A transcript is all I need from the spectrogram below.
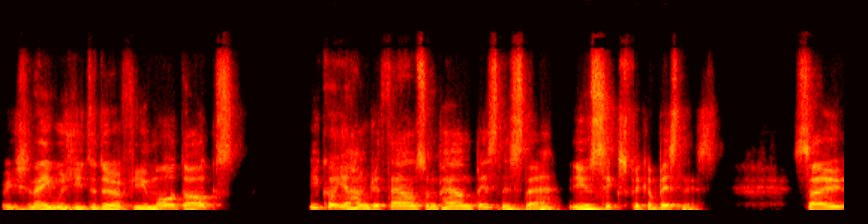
which enables you to do a few more dogs. You've got your hundred thousand pound business there, your six figure business. So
